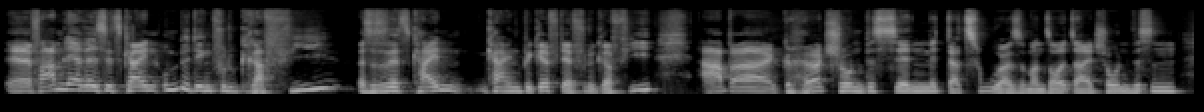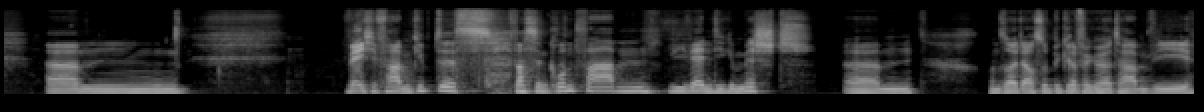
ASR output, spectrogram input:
Äh, Farbenlehre ist jetzt kein unbedingt Fotografie, also es ist jetzt kein, kein Begriff der Fotografie, aber gehört schon ein bisschen mit dazu. Also man sollte halt schon wissen, ähm, welche Farben gibt es, was sind Grundfarben, wie werden die gemischt. Ähm, man sollte auch so Begriffe gehört haben wie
